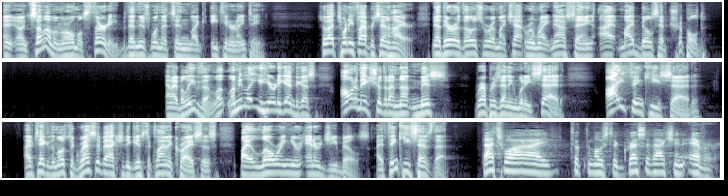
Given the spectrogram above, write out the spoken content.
And, and some of them are almost 30, but then there's one that's in like 18 or 19. So about 25% higher. Now, there are those who are in my chat room right now saying, I, my bills have tripled. And I believe them. Let, let me let you hear it again because I want to make sure that I'm not misrepresenting what he said. I think he said, I've taken the most aggressive action against the climate crisis by lowering your energy bills. I think he says that. That's why I took the most aggressive action ever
